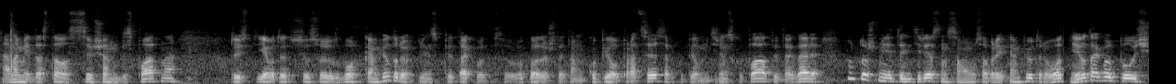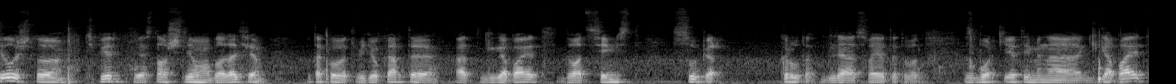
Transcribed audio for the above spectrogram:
она мне досталась совершенно бесплатно. То есть я вот эту всю свою сборку компьютера, в принципе, так вот выкладываю, что я там купил процессор, купил материнскую плату и так далее. Ну, то, что мне это интересно, самому собрать компьютер. Вот. И вот так вот получилось, что теперь я стал счастливым обладателем вот такой вот видеокарты от Gigabyte 2070. Супер круто для своей вот этой вот сборки. Это именно гигабайт,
